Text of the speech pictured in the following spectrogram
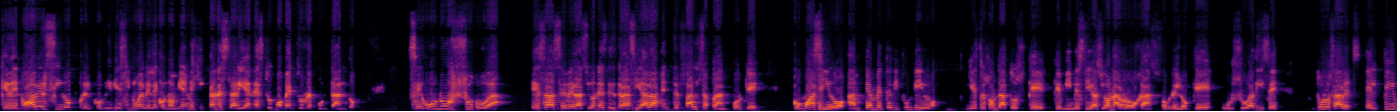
que de no haber sido por el COVID-19, la economía mexicana estaría en estos momentos repuntando. Según Ursúa, esa aseveración es desgraciadamente falsa, Frank, porque como ha sido ampliamente difundido, y estos son datos que, que mi investigación arroja sobre lo que Ursúa dice, tú lo sabes, el PIB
